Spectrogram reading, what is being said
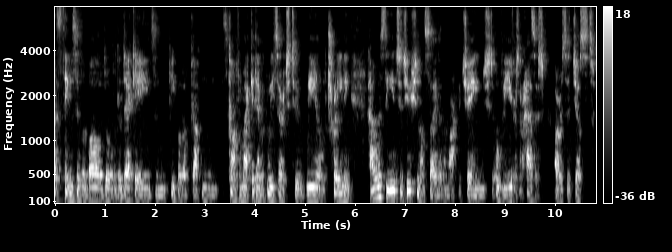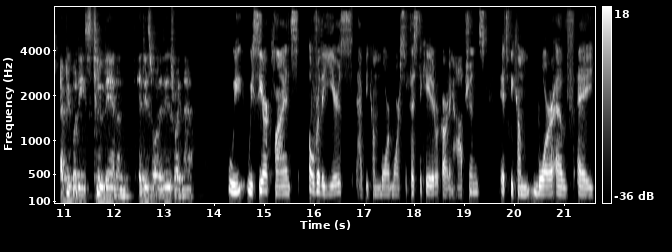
as things have evolved over the decades and people have gotten it's gone from academic research to real trading how has the institutional side of the market changed over years or has it? Or is it just everybody's clued in and it is what it is right now? We we see our clients over the years have become more and more sophisticated regarding options. It's become more of a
